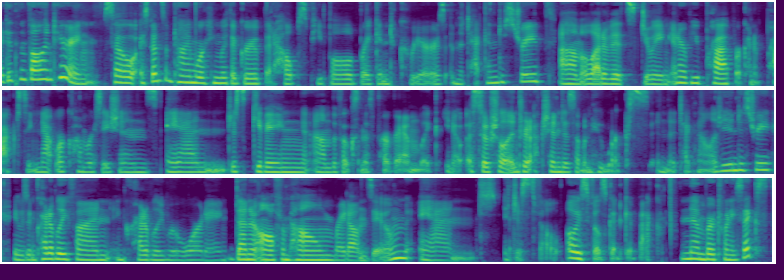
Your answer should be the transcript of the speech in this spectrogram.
I did some volunteering. So I spent some time working with a group that helps people break into careers in the tech industry. Um, a lot of it's doing interview prep or kind of practicing network conversations and just giving um, the folks in this program like you know a social introduction to someone who works in the technology industry. It was incredibly fun incredibly rewarding. Done it all from home right on zoom and it just felt always feels good to give back. Number 26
